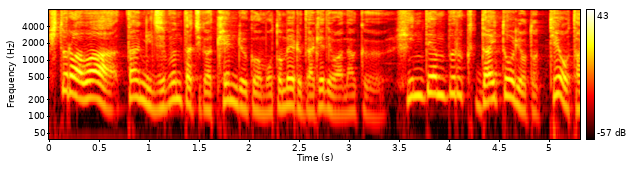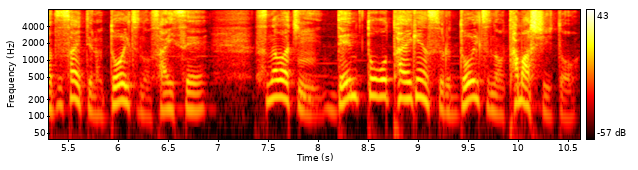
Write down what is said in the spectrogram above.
ヒトラーは単に自分たちが権力を求めるだけではなく、ヒンデンブルク大統領と手を携えてのドイツの再生、すなわち伝統を体現するドイツの魂と、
